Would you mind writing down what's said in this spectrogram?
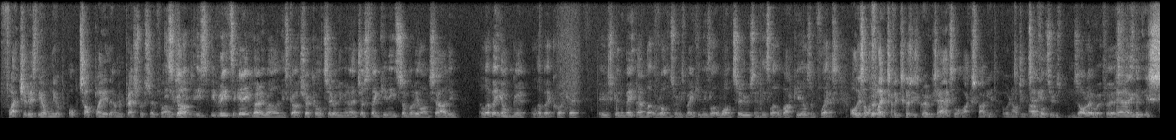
Fletcher is the only up, up top player that I'm impressed with so far. He's got season. he's, he reads the game very well and he's got a trick or two in him and I just think he needs somebody alongside him a little bit younger, a little bit quicker, who's going to make them little runs when he's making these little one twos and these little back heels and flicks. All these little But- flicks. I think it's because he's grown his hair to look like a Spaniard or an Argentinian. I thought it was Zorro at first. Yeah, he's,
